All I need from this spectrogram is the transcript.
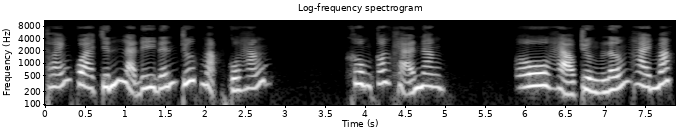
Thoáng qua chính là đi đến trước mặt của hắn. Không có khả năng. Ô hạo trừng lớn hai mắt.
